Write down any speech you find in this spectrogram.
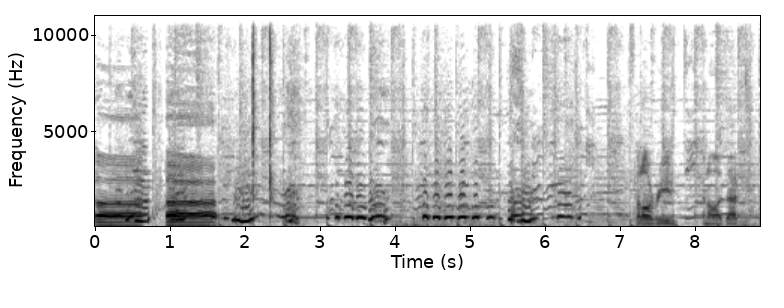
Uh. Uh. But I'll read and I'll adapt.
